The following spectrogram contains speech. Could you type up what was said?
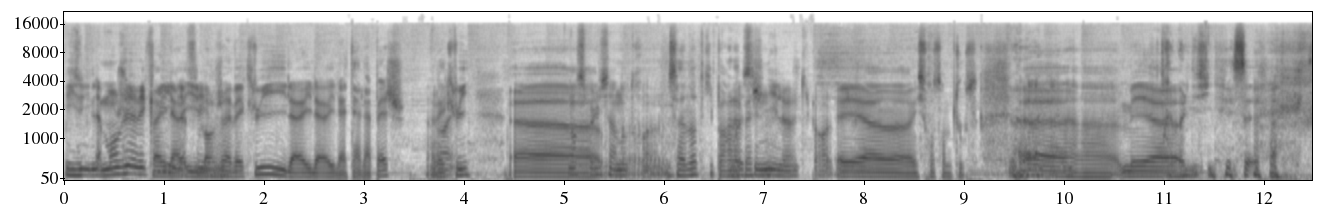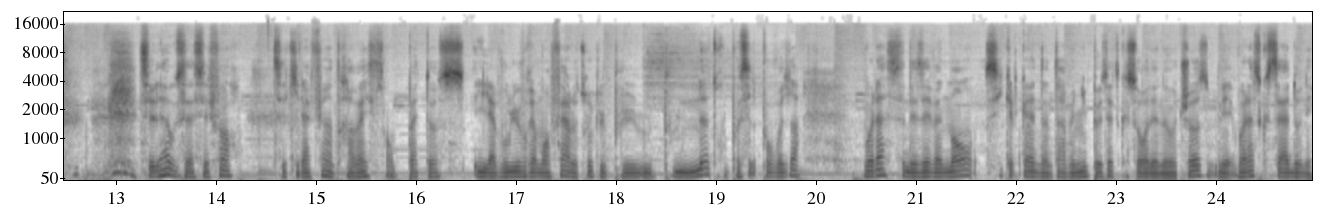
Il, il a mangé avec Enfin, lui. il, a, a il fait- mangeait avec lui, il a, il, a, il a été à la pêche avec Ouais. lui. Euh, Non, c'est pas lui, c'est un autre, euh, C'est un autre qui part à la Ouais, pêche. c'est Neil euh, qui parle. Et euh, ils se ressemblent tous. Euh, mais euh, Très mal dessiné. c'est c'est là où c'est assez fort. C'est qu'il a fait un travail sans pathos. Il a voulu vraiment faire le truc le plus, le plus neutre possible pour vous dire voilà, c'est des événements. Si quelqu'un est intervenu, peut-être que ça aurait donné autre chose, mais voilà ce que ça a donné.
